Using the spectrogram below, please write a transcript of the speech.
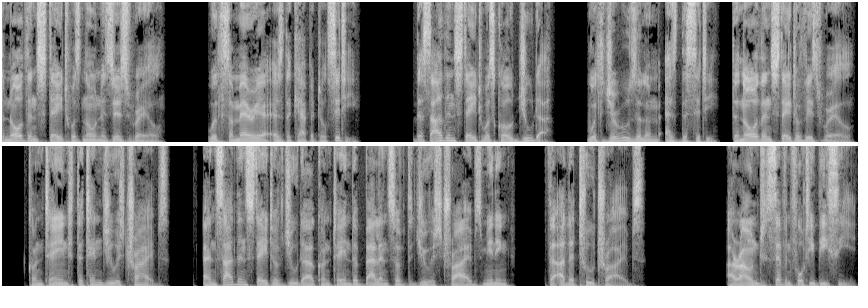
The northern state was known as Israel, with Samaria as the capital city. The southern state was called Judah, with Jerusalem as the city. The northern state of Israel contained the ten Jewish tribes, and southern state of Judah contained the balance of the Jewish tribes, meaning the other two tribes. Around 740 BC,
